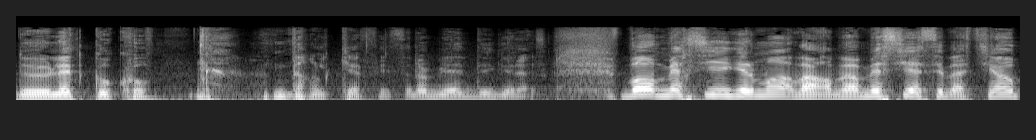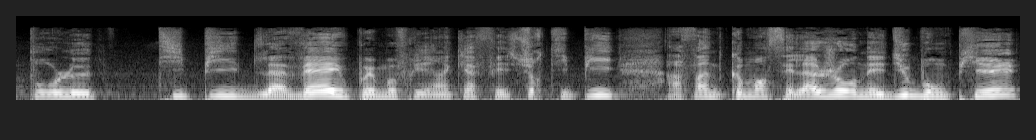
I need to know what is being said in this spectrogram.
lait de coco dans le café. Ça doit bien être dégueulasse. Bon, merci également. Alors, merci à Sébastien pour le Tipeee de la veille. Vous pouvez m'offrir un café sur Tipeee afin de commencer la journée du bon pied.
